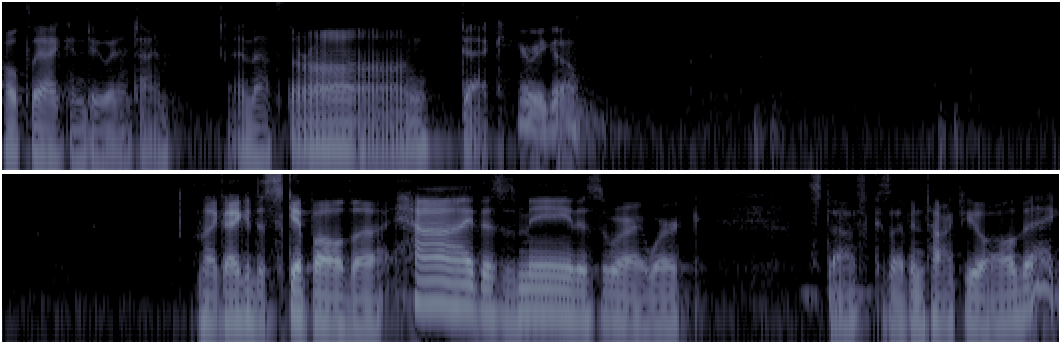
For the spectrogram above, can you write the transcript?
hopefully I can do it in time. And that's the wrong deck. Here we go. Like I get to skip all the hi, this is me, this is where I work stuff because I've been talking to you all day.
